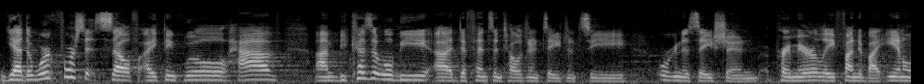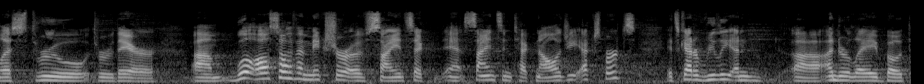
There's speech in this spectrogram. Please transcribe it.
Yeah, the workforce itself, I think, will have, um, because it will be a Defense Intelligence Agency organization, primarily funded by analysts through through there. Um, we'll also have a mixture of science, uh, science and technology experts. It's got to really un, uh, underlay both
